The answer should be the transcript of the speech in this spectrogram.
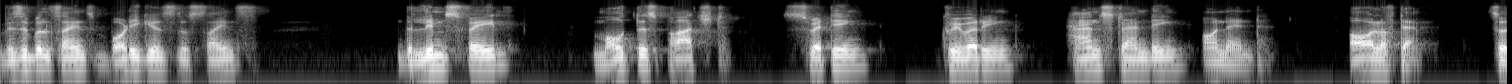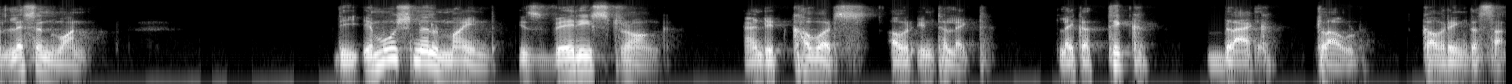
visible signs, body gives those signs. The limbs fail, mouth is parched, sweating, quivering, hand standing on end. All of them. So, lesson one the emotional mind is very strong and it covers our intellect like a thick black cloud covering the sun.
